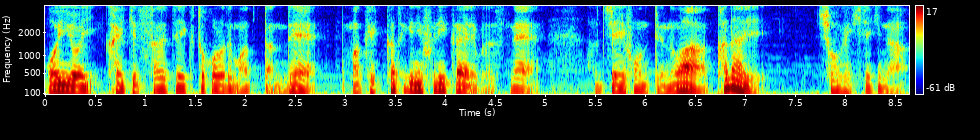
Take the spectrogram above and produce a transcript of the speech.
おいおい解決されていくところでもあったんで、まあ、結果的に振り返ればですね、J フォンっていうのはかなり衝撃的な、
